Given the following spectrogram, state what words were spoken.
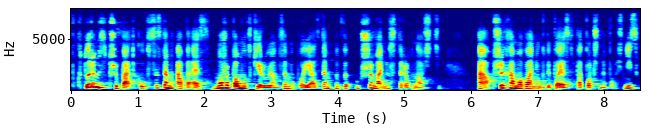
W którym z przypadków system ABS może pomóc kierującemu pojazdem w utrzymaniu sterowności? A. Przy hamowaniu, gdy pojazd wpadł boczny poślizg.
